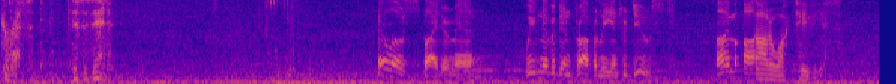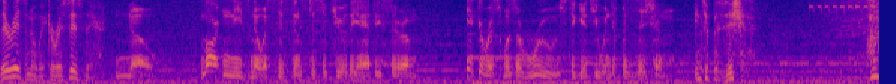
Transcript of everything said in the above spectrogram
Icarus. This is it. Hello, Spider-Man. We've never been properly introduced. I'm O- Otto Octavius. There is no Icarus, is there? No. Martin needs no assistance to secure the anti-serum. Icarus was a ruse to get you into position. Into position? Huh?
